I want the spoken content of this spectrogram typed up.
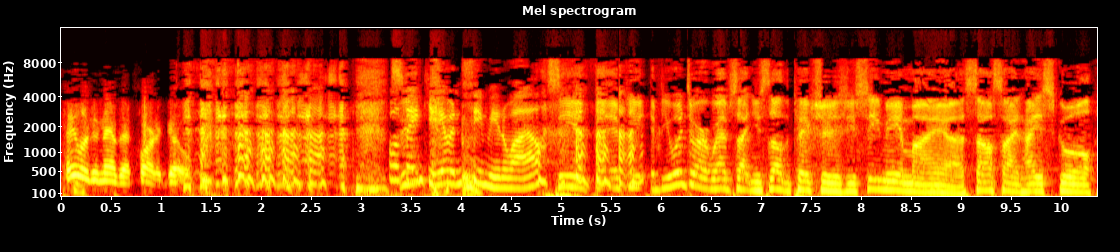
Taylor didn't have that far to go. well, see, thank you. You haven't seen me in a while. see, if, if, you, if you went to our website and you saw the pictures, you see me in my uh, Southside High School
